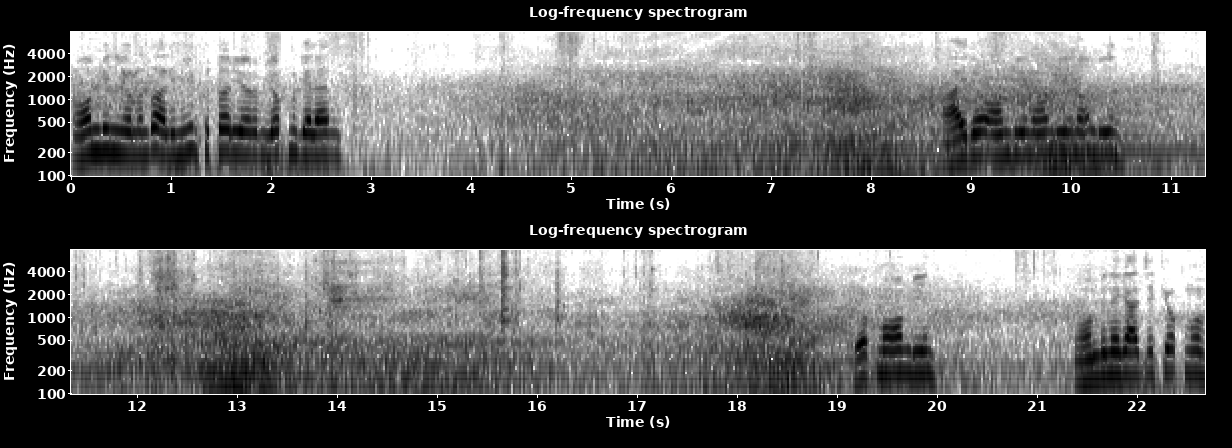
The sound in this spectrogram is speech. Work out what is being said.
10.000 yolunda alüminyum kutu arıyorum. Yok mu gelen? Haydi 10 bin, 10 bin, 10 bin. Yok mu 10 bin? 10 bine gelecek yok mu?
